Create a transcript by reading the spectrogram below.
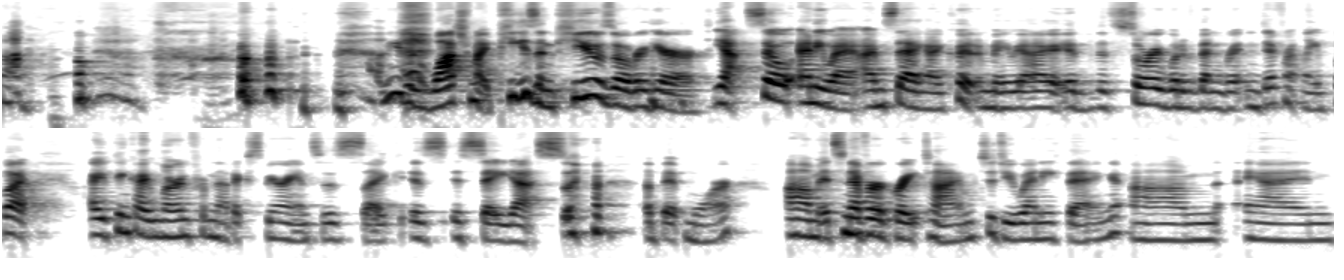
I need to watch my P's and Q's over here. Yeah. So anyway, I'm saying I couldn't. maybe I the story would have been written differently, but I think I learned from that experience is like is is say yes a bit more. Um, it's never a great time to do anything, um, and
